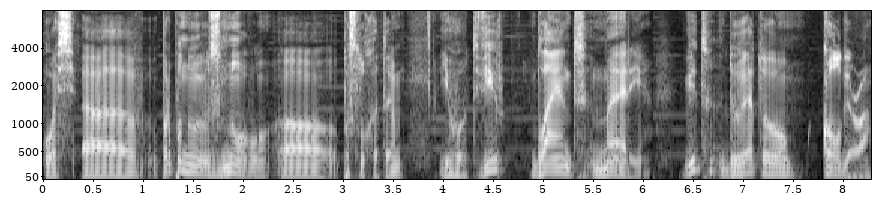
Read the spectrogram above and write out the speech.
Ось е, пропоную знову е, послухати його твір Blind Mary від дуету Колгера.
